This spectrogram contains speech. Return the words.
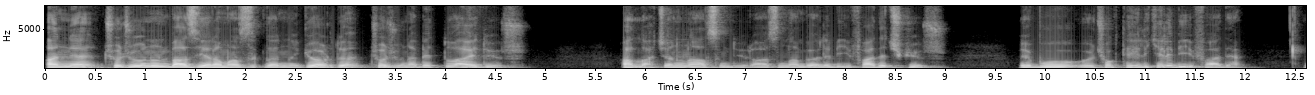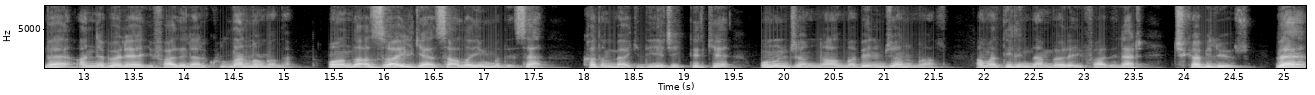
anne çocuğunun bazı yaramazlıklarını gördü. Çocuğuna beddua ediyor. Allah canını alsın diyor. Ağzından böyle bir ifade çıkıyor. E, bu e, çok tehlikeli bir ifade. Ve anne böyle ifadeler kullanmamalı. O anda Azrail gelse alayım mı dese kadın belki diyecektir ki onun canını alma benim canımı al. Ama dilinden böyle ifadeler çıkabiliyor. Ve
